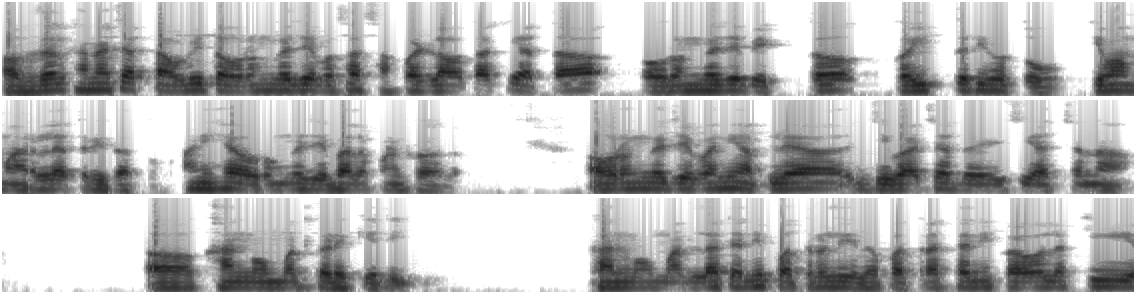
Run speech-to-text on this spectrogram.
अफजल खानाच्या तावडीत औरंगजेब असा सापडला होता की आता औरंगजेब एक तर कैद तरी होतो किंवा मारल्या तरी जातो. आणि हे औरंगजेबाला पण कळलं. औरंगजेबाने आपल्या जीवाच्या दयेची याचना खान मोहम्मदकडे केली. खान मोहम्मदला त्यांनी पत्र लिहिलं. पत्रात त्यांनी कळवलं की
